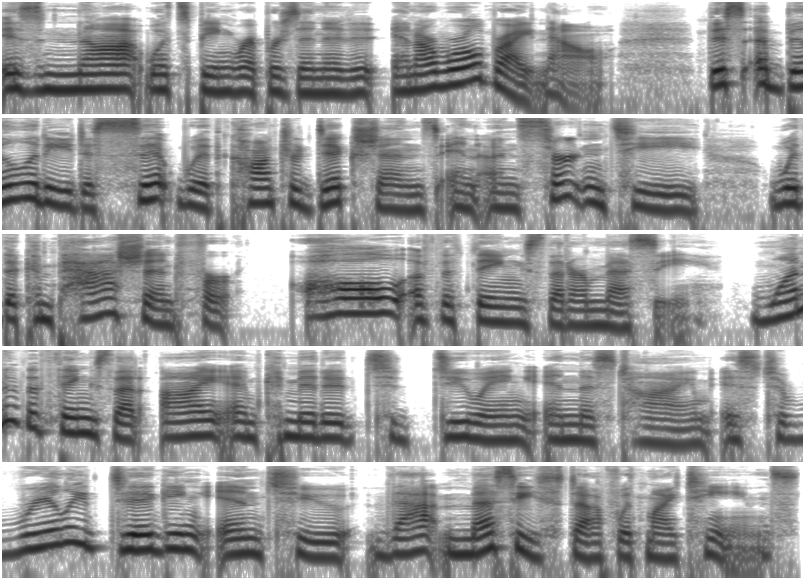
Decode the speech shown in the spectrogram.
is not what's being represented in our world right now. This ability to sit with contradictions and uncertainty with a compassion for all of the things that are messy. One of the things that I am committed to doing in this time is to really digging into that messy stuff with my teens,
